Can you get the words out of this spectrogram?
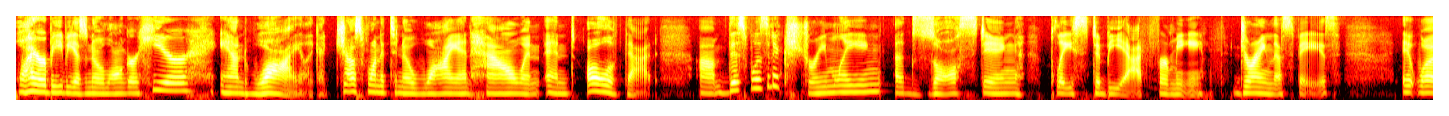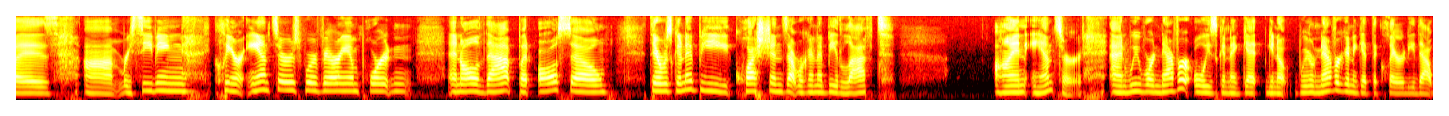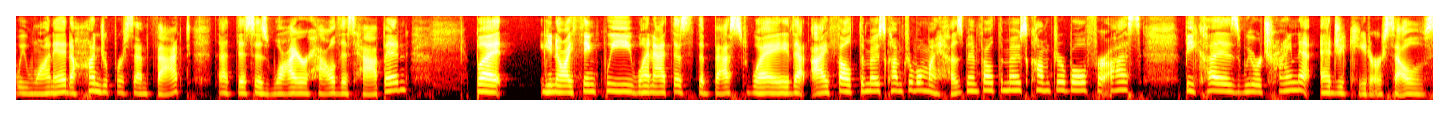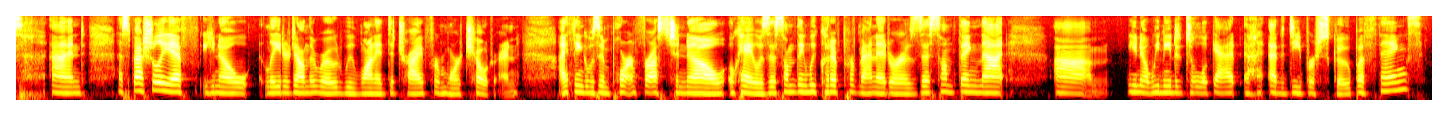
why our baby is no longer here and why. Like I just wanted to know why and how and and all of that. Um, this was an extremely exhausting place to be at for me during this phase. It was um, receiving clear answers were very important and all of that, but also there was going to be questions that were going to be left unanswered. And we were never always going to get you know we were never going to get the clarity that we wanted 100% fact that this is why or how this happened. But you know i think we went at this the best way that i felt the most comfortable my husband felt the most comfortable for us because we were trying to educate ourselves. And especially if you know later down the road we wanted to try for more children. I think it was important for us to know okay was this something we could have prevented or is this something that um, you know, we needed to look at at a deeper scope of things.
